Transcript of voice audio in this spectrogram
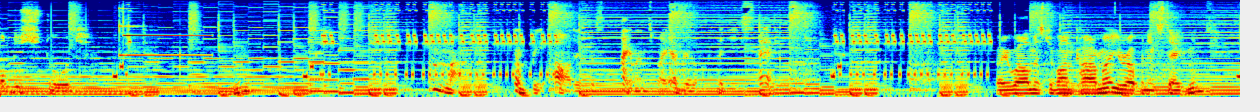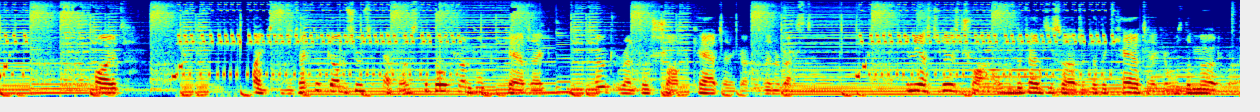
Understood. Hmm? Come on, don't be awed into silence by every little thing he. Very well, Mr. Von Karma, your opening statement. Right. Thanks to Detective Gumshoe's efforts, the boat rental caretaker, boat rental shop caretaker has been arrested. In yesterday's trial, the defense asserted that the caretaker was the murderer.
